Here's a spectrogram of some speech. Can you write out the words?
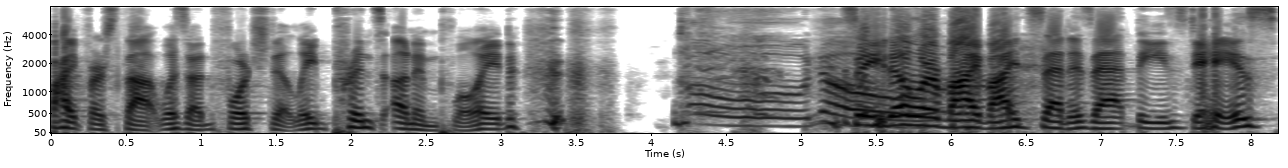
My first thought was unfortunately Prince Unemployed. Oh, no. so you know where my mindset is at these days.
